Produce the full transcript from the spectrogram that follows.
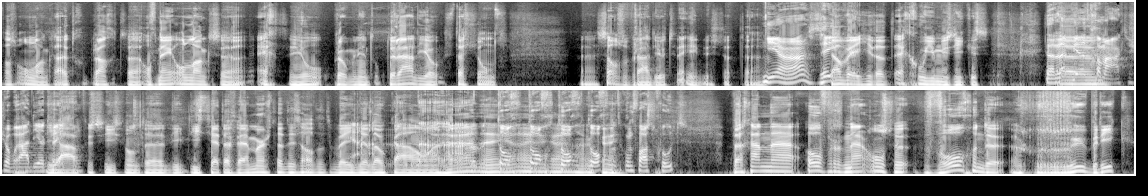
was onlangs uitgebracht. eh, of nee, onlangs eh, echt heel prominent op de radiostations. Eh, zelfs op Radio 2. Dus dat, Ja, zeker. Dan weet je dat het echt goede muziek is. Ja, dan heb je het Ehm, gemaakt als je op Radio 2 Ja, precies. Want die, die ZFM'ers, dat is altijd een beetje lokaal. hè? Nee, toch, ja, toch, ja, toch, toch. oké. Het komt vast goed. We gaan over naar onze volgende rubriek.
